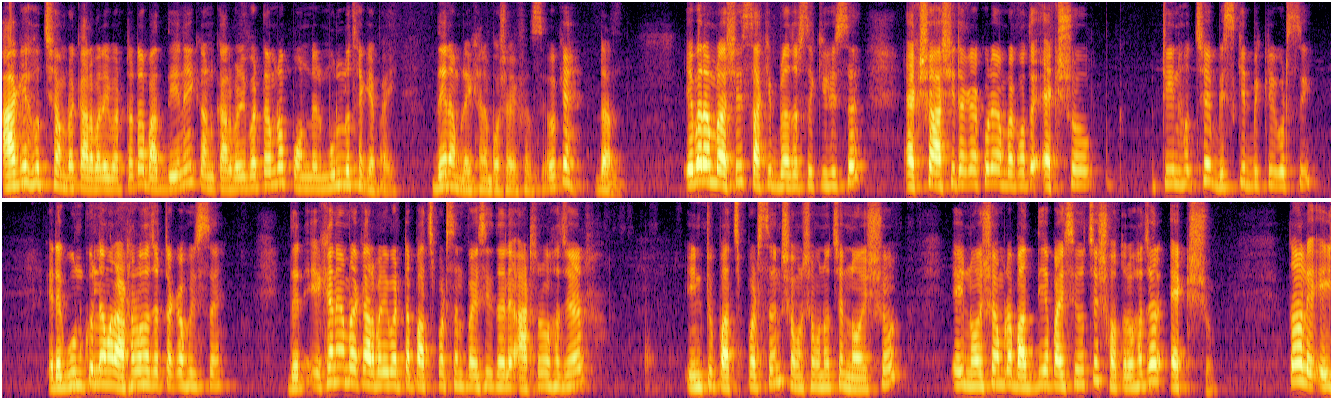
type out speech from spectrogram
আগে হচ্ছে আমরা কারবারি বার্তাটা বাদ দিয়ে নেই, কারণ কারবারি বার্তা আমরা পণ্যের মূল্য থেকে পাই। দেন আমরা এখানে বসাই ফেলছি, ওকে? ডান এবার আমরা আসি সাকিব ব্রাদার্সে কি হয়েছে একশো আশি টাকা করে আমরা কত? একশো টিন হচ্ছে বিস্কিট বিক্রি করছি। এটা গুণ করলে আমার আঠারো হাজার টাকা হয়েছে দেন এখানে আমরা কারবারি বারটা পাঁচ পার্সেন্ট পাইছি, তাহলে আঠারো হাজার ইন্টু পাঁচ পার্সেন্ট সমান সমান হচ্ছে নয়শো। এই নয়শো আমরা বাদ দিয়ে পাইছি হচ্ছে সতেরো হাজার একশো। তাহলে এই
